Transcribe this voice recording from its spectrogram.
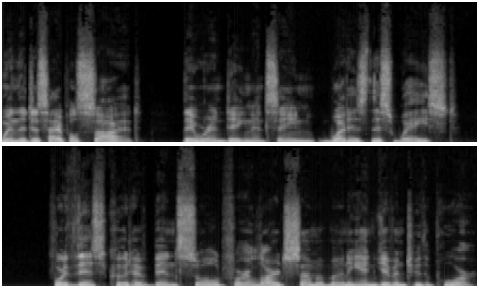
when the disciples saw it, they were indignant, saying, What is this waste? For this could have been sold for a large sum of money and given to the poor.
